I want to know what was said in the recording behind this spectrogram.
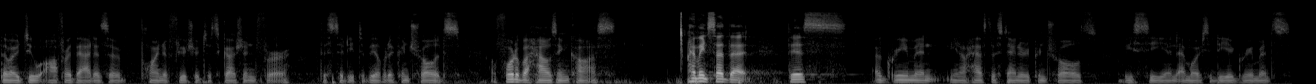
though I do offer that as a point of future discussion for the city to be able to control its affordable housing costs. Having said that, this agreement, you know, has the standard controls we see in MOHCD agreements,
